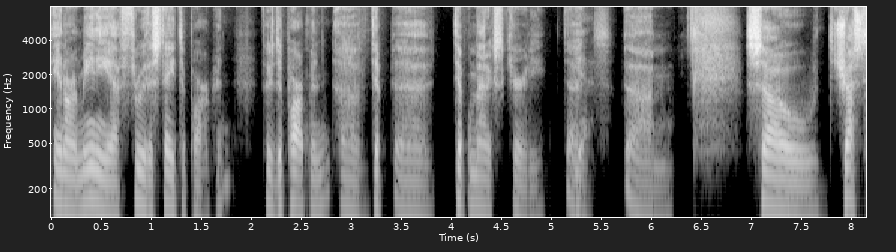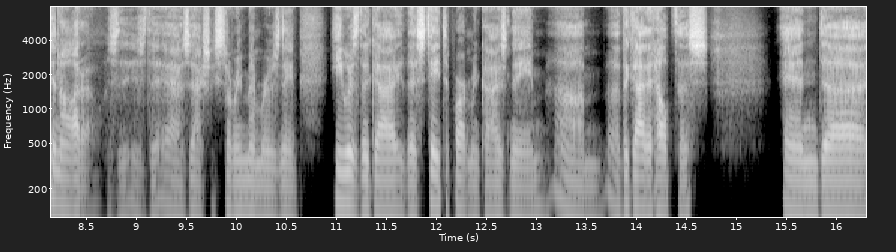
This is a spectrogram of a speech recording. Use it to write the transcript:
in Armenia through the State Department, through the Department of Dip, uh, Diplomatic Security. uh, yes. um, so Justin Otto is the, is the I actually still remember his name. He was the guy, the State Department guy's name, um, uh, the guy that helped us, and uh,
